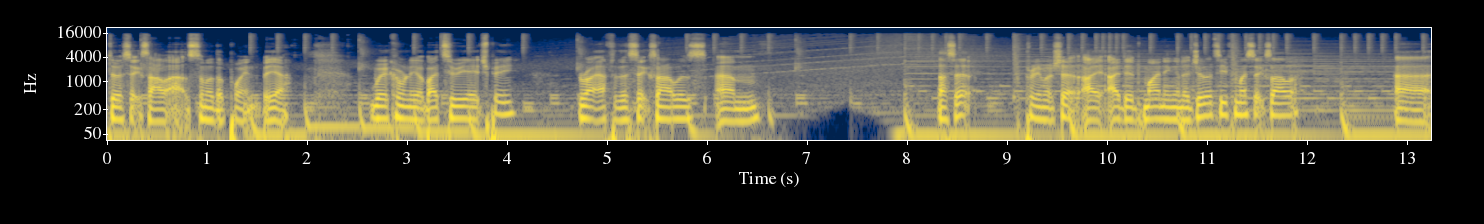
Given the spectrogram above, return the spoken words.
do a six hour at some other point. But yeah, we're currently up by two EHP. Right after the six hours, um, that's it. Pretty much it. I, I did mining and agility for my six hour. Uh,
